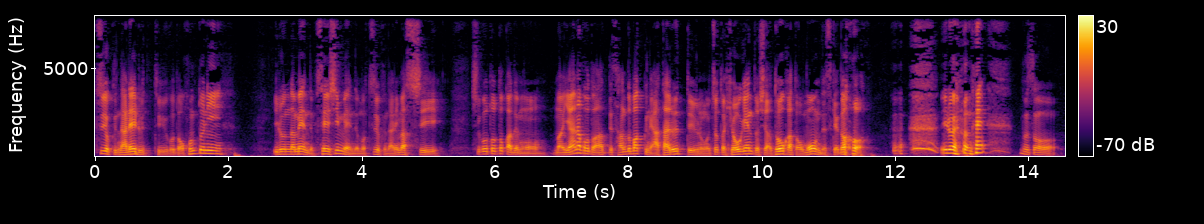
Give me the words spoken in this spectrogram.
強くなれるっていうことは本当にいろんな面でも、精神面でも強くなりますし、仕事とかでも、まあ嫌なことがあってサンドバッグに当たるっていうのもちょっと表現としてはどうかと思うんですけど、いろいろね、そう、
